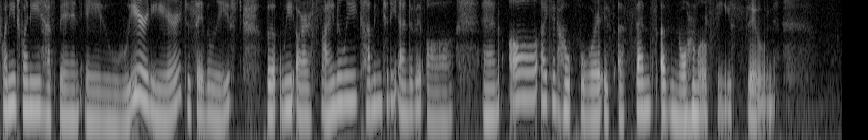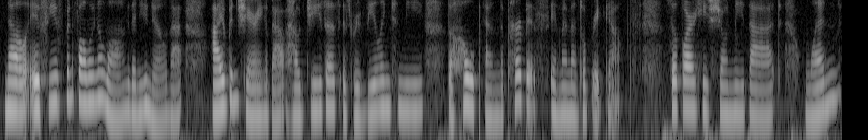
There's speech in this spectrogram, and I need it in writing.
2020 has been a weird year, to say the least, but we are finally coming to the end of it all, and all I can hope for is a sense of normalcy soon. Now, if you've been following along, then you know that I've been sharing about how Jesus is revealing to me the hope and the purpose in my mental breakdowns. So far, he's shown me that one,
